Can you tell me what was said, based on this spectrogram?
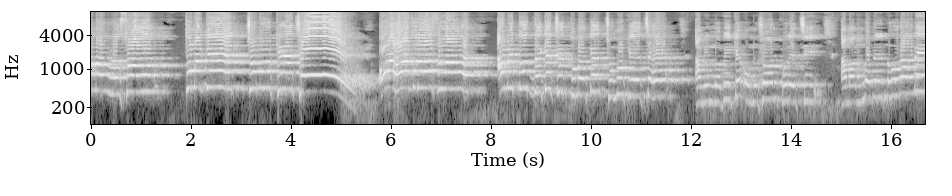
আমার রসুল তোমাকে চুমু খেয়েছে। আমি তো দেখেছি তোমাকে চুমু খেয়েছে। আমি নবীকে অনুসরণ করেছি। আমার নবীর নুরানি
